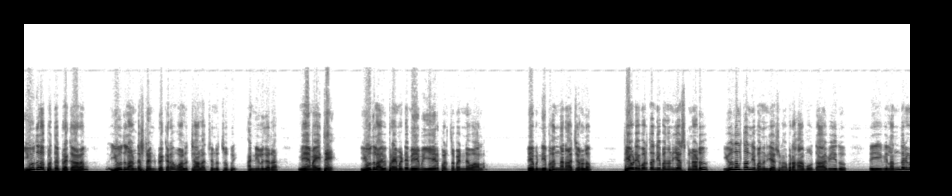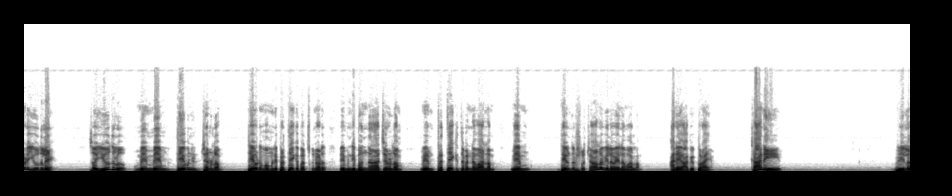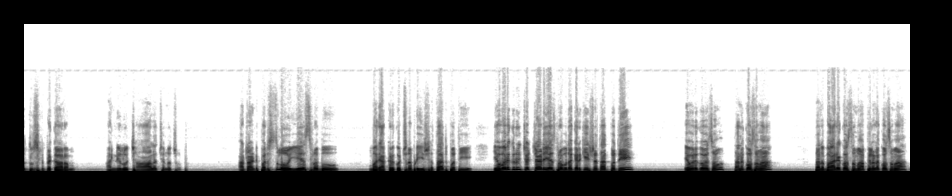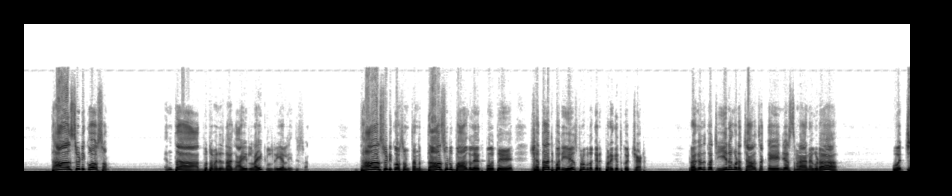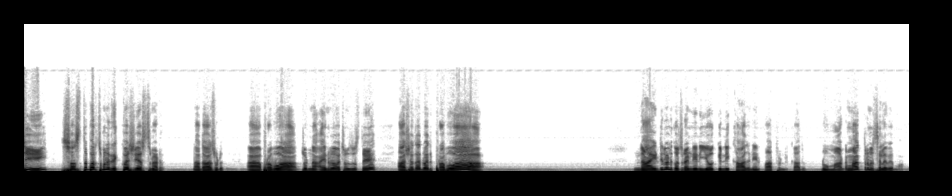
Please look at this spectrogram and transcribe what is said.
యూదుల పద్ధతి ప్రకారం యూదుల అండర్స్టాండింగ్ ప్రకారం వాళ్ళు చాలా చిన్న చూపు అన్యులు కదా. మేమైతే యూదుల అభిప్రాయం అంటే మేము ఏర్పరచబడిన వాళ్ళం. మేము నిబంధన జనులం దేవుడు ఎవరితో నిబంధన చేసుకున్నాడు? యూదులతో నిబంధన చేస్తున్నాడు అబ్రహాము దావీదు వీళ్ళందరూ కూడా యూదులే. సో యూదులు మేము మేము దేవుని జనులం. దేవుడు మమ్మల్ని ప్రత్యేకపరచుకున్నాడు. మేము నిబంధన జనులం. మేము ప్రత్యేకించబడిన వాళ్ళం. మేము దేవుని దృష్టిలో చాలా విలువైన వాళ్ళం అనే అభిప్రాయం. కానీ వీళ్ళ దృష్టి ప్రకారం అన్యులు చాలా చిన్న చూపు. అట్లాంటి పరిస్థితుల్లో యేసు ప్రభు మరి అక్కడికి వచ్చినప్పుడు ఈ శతాధిపతి ఎవరి గురించి వచ్చాడు? యేసు ప్రభు దగ్గరికి ఈ శతాధిపతి? ఎవరి కోసం? తన కోసమా? తన భార్య కోసమా? పిల్లల కోసమా? దాసుడి కోసం. ఎంత అద్భుతమైనది. నాకు I like real this one. దాసుడి కోసం తన దాసుడు బాగలేకపోతే శతాధిపతి యేసు ప్రభు దగ్గరికి పరిగెత్తుకొచ్చాడు. ప్రగతికొచ్చి ఈయన కూడా చాలా చక్కగా ఏం చేస్తున్నాడు? ఆయన కూడా వచ్చి స్వస్థపరచమని రిక్వెస్ట్ చేస్తున్నాడు. నా దాసుడు ఆ ప్రభువా చూడు నా ఎనిమిదో వచ్చిన చూస్తే ఆ శతాధిపతి ప్రభువా నా ఇంటిలోనికి వచ్చడానికి నేను యోగ్యుని కాదు నేను పాత్రని కాదు. నువ్వు మాట మాత్రం సెలవేమో.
